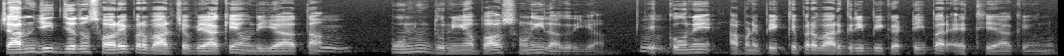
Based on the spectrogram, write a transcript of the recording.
ਚਰਨਜੀਤ ਜਦੋਂ ਸਹੁਰੇ ਪਰਿਵਾਰ 'ਚ ਵਿਆਹ ਕੇ ਆਉਂਦੀ ਆ ਤਾਂ। ਉਹਨੂੰ ਦੁਨੀਆ ਬਹੁਤ ਸੋਹਣੀ ਲੱਗਦੀ ਆ। ਇੱਕ ਉਹਨੇ ਆਪਣੇ ਪੇਕੇ ਪਰਿਵਾਰ ਗਰੀਬੀ ਕੱਟੀ ਪਰ ਇੱਥੇ ਆ ਕੇ ਉਹਨੂੰ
